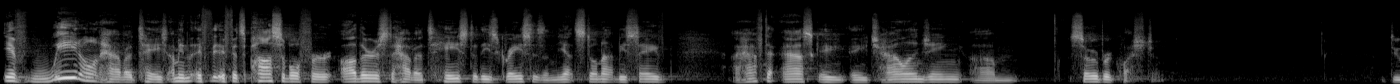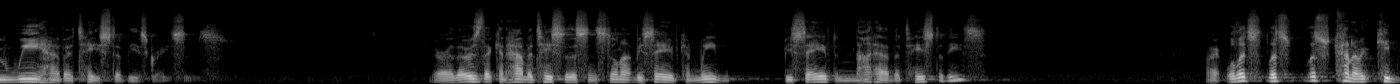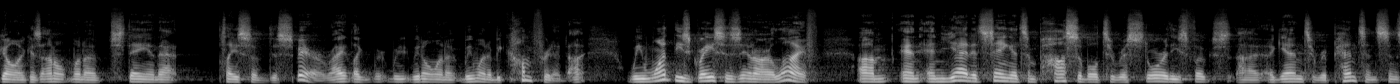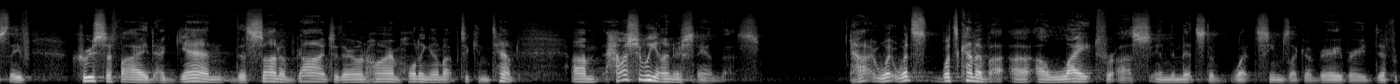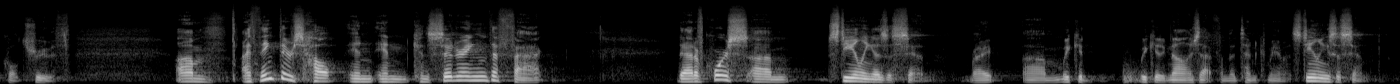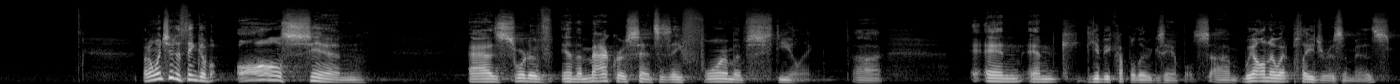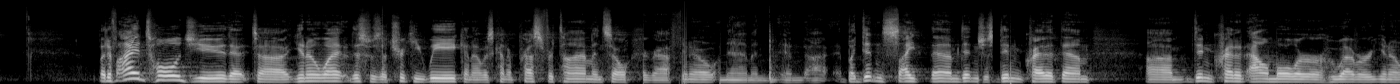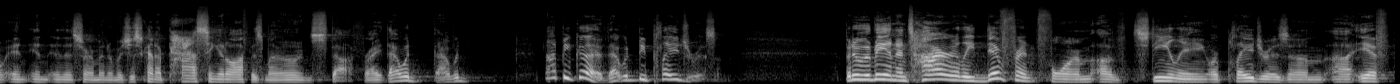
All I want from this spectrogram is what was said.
if we don't have a taste, I mean, if, if it's possible for others to have a taste of these graces and yet still not be saved, I have to ask a, a challenging, um, sober question. Do we have a taste of these graces? There are those that can have a taste of this and still not be saved. Can we be saved and not have a taste of these? All right, well, let's, let's, let's kind of keep going because I don't want to stay in that place of despair, right? Like we, we don't want to, we want to be comforted. Uh, we want these graces in our life. Um, and, and yet it's saying it's impossible to restore these folks uh, again to repentance since they've crucified again the Son of God to their own harm, holding them up to contempt. Um, how should we understand this? How, what, what's, what's kind of a, a light for us in the midst of what seems like a very, very difficult truth? Um, I think there's help in, in considering the fact that, of course, um, stealing is a sin, right? Um, we, could, we could acknowledge that from the Ten Commandments. Stealing is a sin. But I want you to think of all sin as sort of, in the macro sense, as a form of stealing. Uh, and, and give you a couple of examples. Um, we all know what plagiarism is. But if I had told you that, uh, you know what, this was a tricky week and I was kind of pressed for time, and so paragraph, you know, them and, and uh, but didn't cite them, didn't just didn't credit them, um, didn't credit Al Mohler or whoever, you know, in, in, in the sermon, and was just kind of passing it off as my own stuff, right? That would that would not be good. That would be plagiarism. But it would be an entirely different form of stealing or plagiarism uh, if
